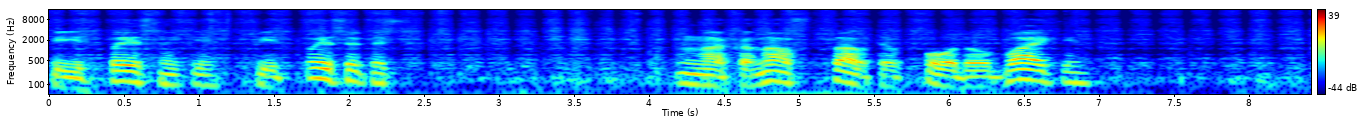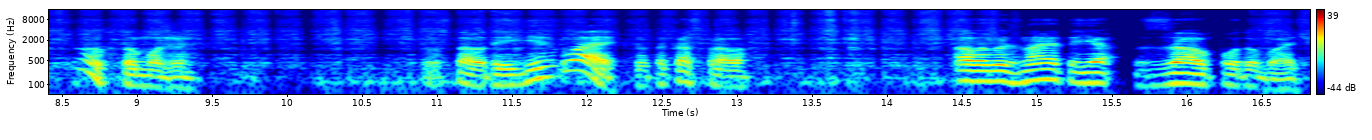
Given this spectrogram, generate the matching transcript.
підписники, підписуйтесь на канал, ставте вподобайки. Ну, хто може поставити і дізлайк, то така справа. Але ви знаєте, я за вподобачку.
